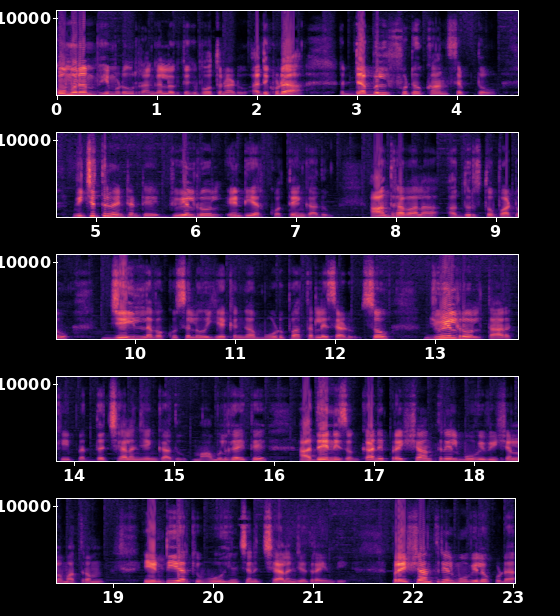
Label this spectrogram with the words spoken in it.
కుమరం భీముడు రంగంలోకి దిగిపోతున్నాడు అది కూడా డబుల్ ఫోటో కాన్సెప్ట్తో విచిత్రం ఏంటంటే డ్యూయల్ రోల్ ఎన్టీఆర్ కొత్త ఏం కాదు. ఆంధ్రవాల అద్దుర్స్తో పాటు జైల్ లవకుశలో ఏకంగా మూడు పాత్రలు వేశాడు సో జ్యువెల్ రోల్ తారక్కి పెద్ద ఛాలెంజ్ ఏం కాదు. మామూలుగా అయితే అదే నిజం. కానీ ప్రశాంత్ నీల్ మూవీ విషయంలో మాత్రం ఎన్టీఆర్కి ఊహించని ఛాలెంజ్ ఎదురైంది. ప్రశాంత్ నీల్ మూవీలో కూడా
